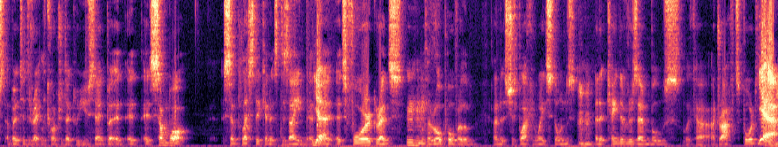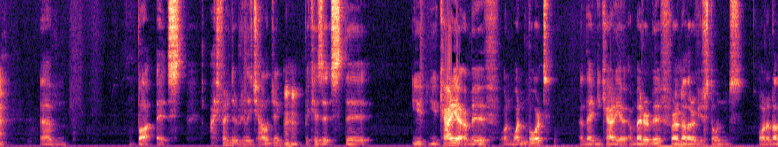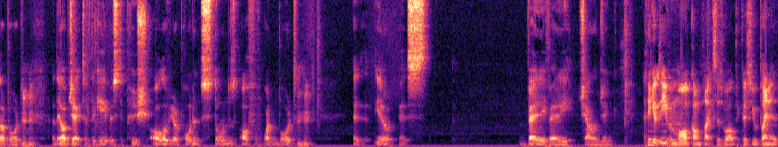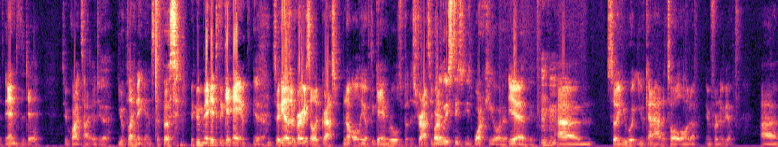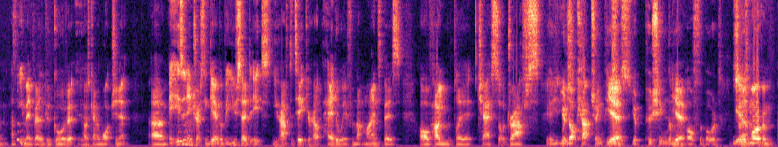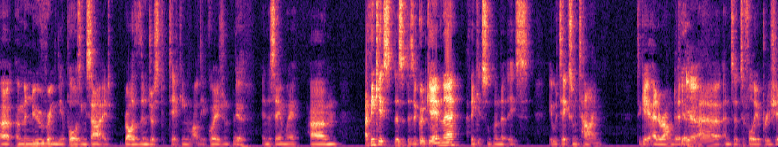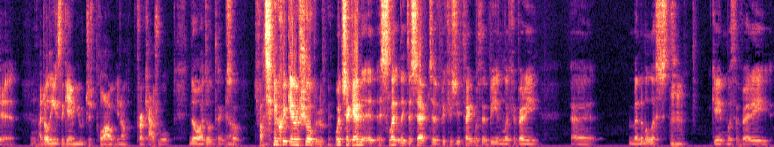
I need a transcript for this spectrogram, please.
I'm just about to directly contradict what you said, but it, it, it's somewhat simplistic in its design. And Yeah. it- it's four grids Mm-hmm. with a rope over them, and it's just black and white stones, Mm-hmm. and it kind of resembles like a, a drafts board. Yeah. Um, but it's. I found it really challenging. Mm-hmm. because it's the you you carry out a move on one board and then you carry out a mirror move for Mhm. another of your stones on another board Mm-hmm. and the object of the game is to push all of your opponent's stones off of one board Mm-hmm. it, you know it's very very challenging I think it was even more complex as well because you were playing at the end of the day, you're quite tired. yeah You're playing against the person who made the game, yeah so he has a very solid grasp not only of the game rules but the strategy. or at least he's, he's working on it Yeah. Mm-hmm. Um, so you were you kind of had a tall order in front of you. Um, I think you made a fairly good go of it. Yeah. I was kind of watching it. Um, it is an interesting game though, but you said it's you have to take your head away from that mind space of how you would play chess or drafts. yeah you- you're Which- not capturing pieces. Yeah. pieces you're pushing them Yeah. off the board So there's more of a, a, a maneuvering the opposing side rather than just taking them out of the equation yeah in the same way. Um, I think it's there's there's a good game there. I think it's something that it's it would take some time to get your head around it Yeah. uh, and to, to fully appreciate it. Mhm. I don't think it's the game you would just pull out, you know, for a casual. no I don't think Yeah. so Do you fancy a quick game of Shobu? Which again is slightly deceptive because you think with it being like a very uh, minimalist Mm-hmm. game with a very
